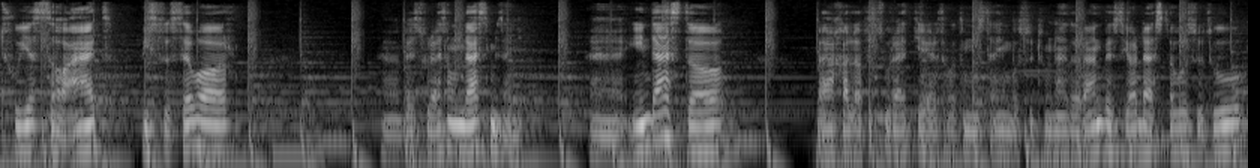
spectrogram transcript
توی ساعت 23 بار به صورتمون دست می‌زنیم این دستا برخلاف صورت که ارتباط مستقیم با سطوح ندارن بسیار دستا با سطوح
